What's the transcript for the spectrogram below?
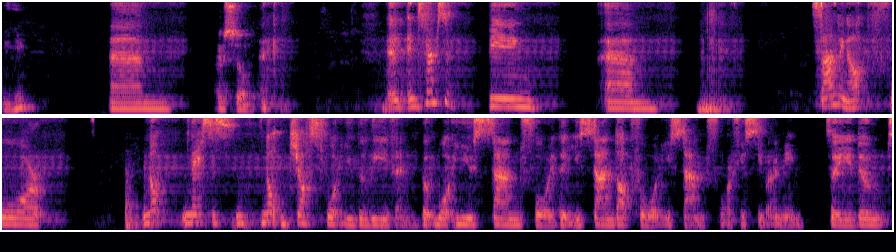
Mm-hmm. Um, How so? In, in terms of being um, standing up for not necess- not just what you believe in, but what you stand for. That you stand up for what you stand for. If you see what I mean. So you don't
